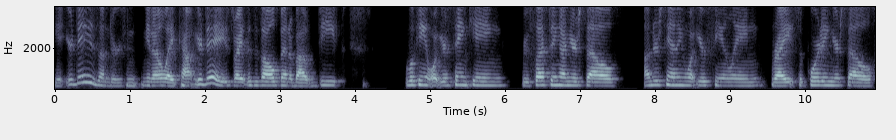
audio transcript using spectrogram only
get your days under. You know, like count your days. Right. This has all been about deep looking at what you're thinking, reflecting on yourself, understanding what you're feeling, right? Supporting yourself.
